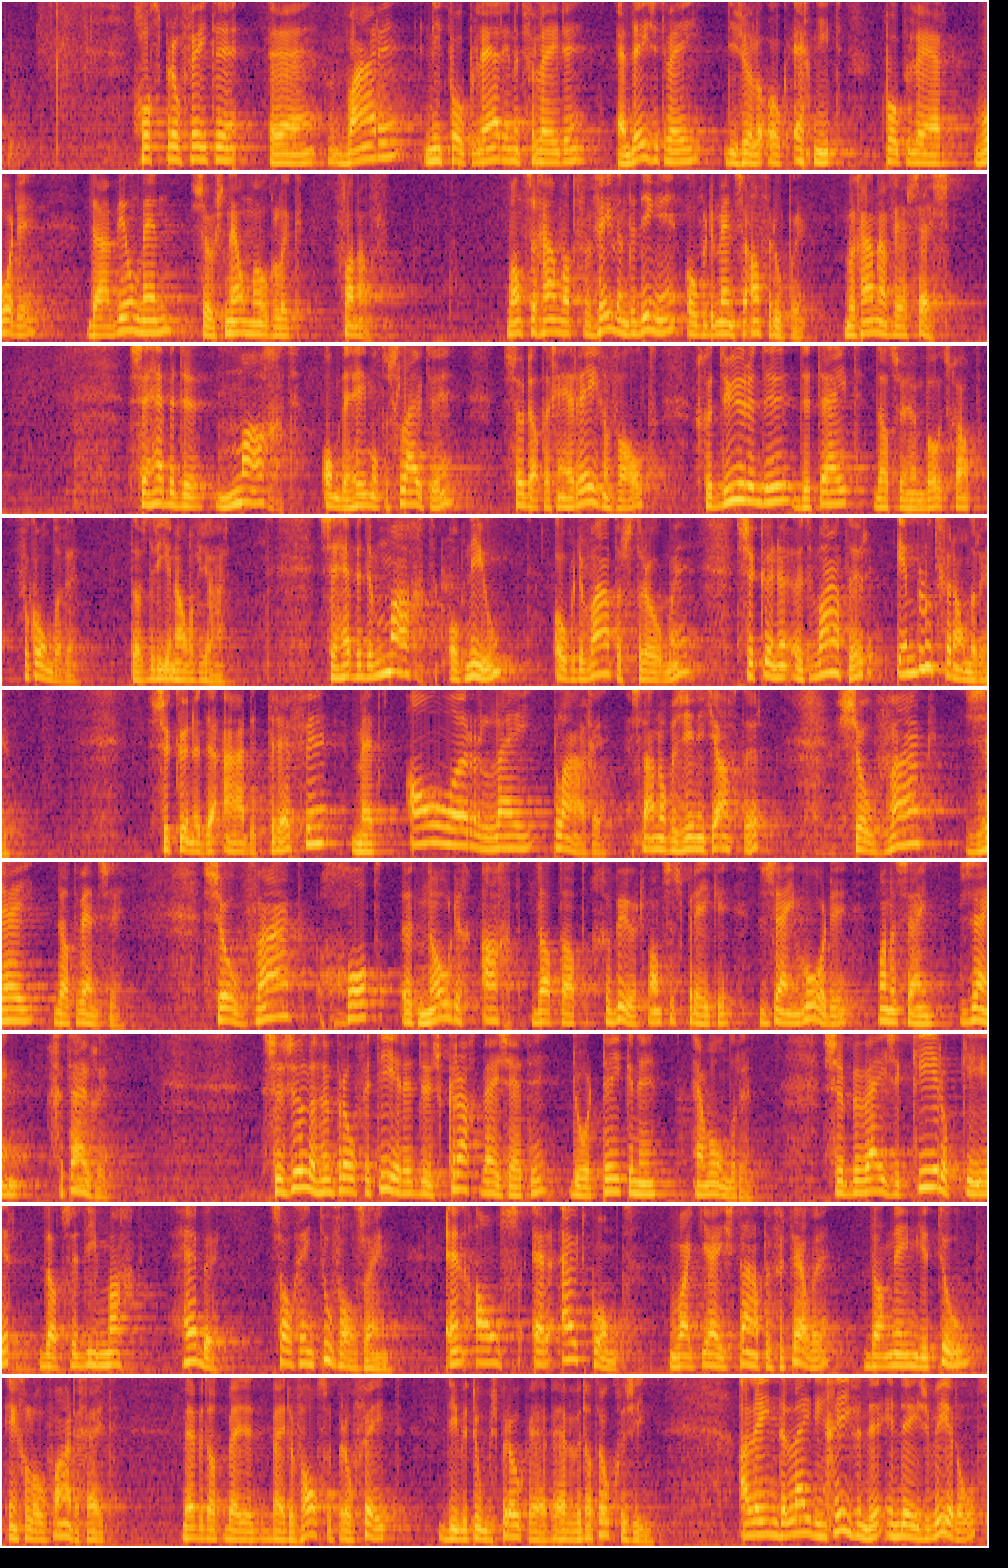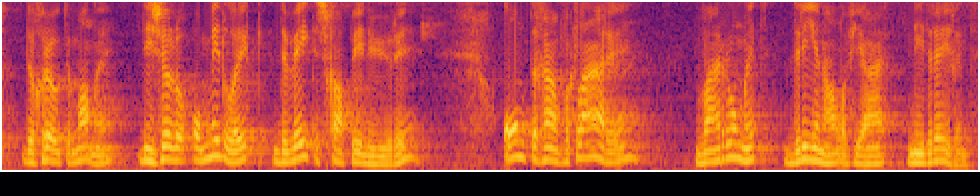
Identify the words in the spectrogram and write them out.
Gods profeten eh, waren niet populair in het verleden. En deze twee, die zullen ook echt niet populair worden, daar wil men zo snel mogelijk vanaf. Want ze gaan wat vervelende dingen over de mensen afroepen. We gaan naar vers 6. Ze hebben de macht om de hemel te sluiten, zodat er geen regen valt, gedurende de tijd dat ze hun boodschap verkondigen. Dat is 3,5 jaar. Ze hebben de macht opnieuw over de waterstromen. Ze kunnen het water in bloed veranderen. Ze kunnen de aarde treffen met allerlei plagen. Er staat nog een zinnetje achter. Zo vaak zij dat wensen. Zo vaak God het nodig acht dat dat gebeurt. Want ze spreken zijn woorden, want het zijn zijn getuigen. Ze zullen hun profeteren dus kracht bijzetten door tekenen en wonderen. Ze bewijzen keer op keer dat ze die macht hebben. Het zal geen toeval zijn. En als er uitkomt wat jij staat te vertellen, dan neem je toe in geloofwaardigheid. We hebben dat bij de, bij de valse profeet, die we toen besproken hebben, hebben we dat ook gezien. Alleen de leidinggevenden in deze wereld, de grote mannen, die zullen onmiddellijk de wetenschap inhuren om te gaan verklaren waarom het 3,5 jaar niet regent.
